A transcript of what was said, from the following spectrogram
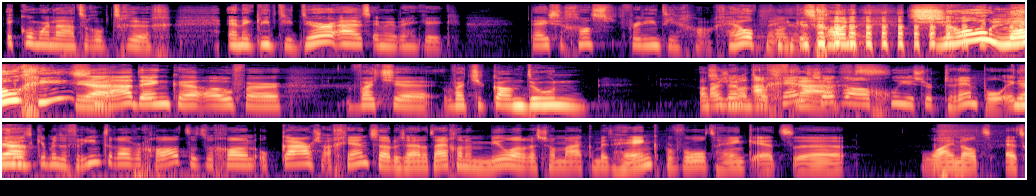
Ik kom er later op terug. En ik liep die deur uit en dan denk ik deze gast verdient hier gewoon geld mee. Het is gewoon zo logisch nadenken over wat je, wat je kan doen. Als maar zo'n agent is ook wel een goede soort drempel. Ik heb een keer met een vriend erover gehad dat we gewoon elkaars agent zouden zijn. Dat hij gewoon een mailadres zou maken met Henk, bijvoorbeeld Henk at uh, why not at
